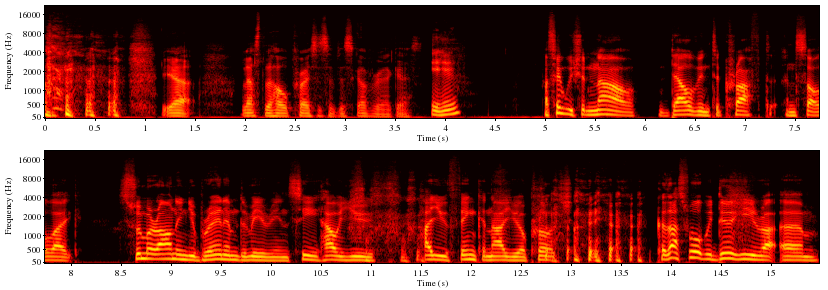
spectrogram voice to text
yeah. And that's the whole process of discovery, I guess. Mm-hmm. I think we should now delve into craft and sort of like swim around in your brain, Mdhamiri, and see how you how you think and how you approach. Because that's what we do here at um,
